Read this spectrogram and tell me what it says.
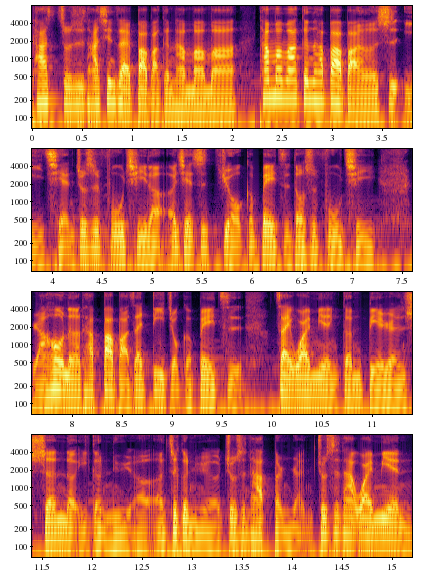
他就是他现在爸爸跟他妈妈，他妈妈跟他爸爸呢是以前就是夫妻了，而且是九个辈子都是夫妻。然后呢，他爸爸在第九个辈子在外面跟别人生了一个女儿，而这个女儿就是他本人，就是他外面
